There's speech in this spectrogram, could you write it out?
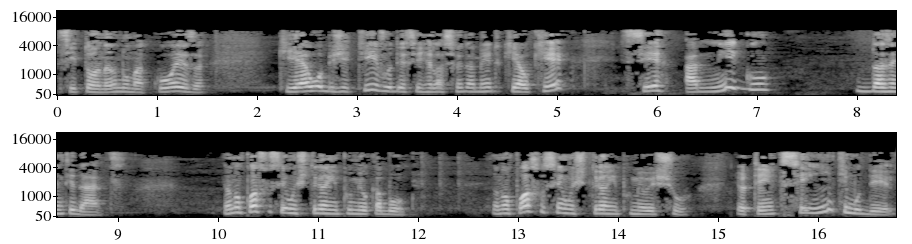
se tornando uma coisa que é o objetivo desse relacionamento, que é o que? Ser amigo das entidades. Eu não posso ser um estranho para o meu caboclo. Eu não posso ser um estranho para o meu Exu. Eu tenho que ser íntimo dele.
